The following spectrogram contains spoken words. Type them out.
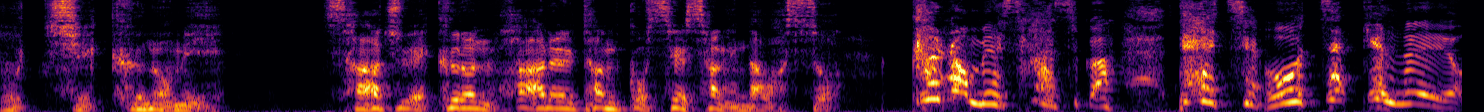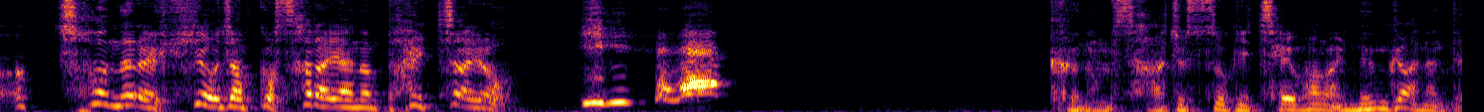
어찌 그놈이 사주에 그런 화를 담고 세상에 나왔소? 그놈의 사수가 대체 어쨌길래요? 천하를 휘어잡고 살아야 하는 팔자요. 예? 그놈 사주 속이 제왕을 능가하는데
